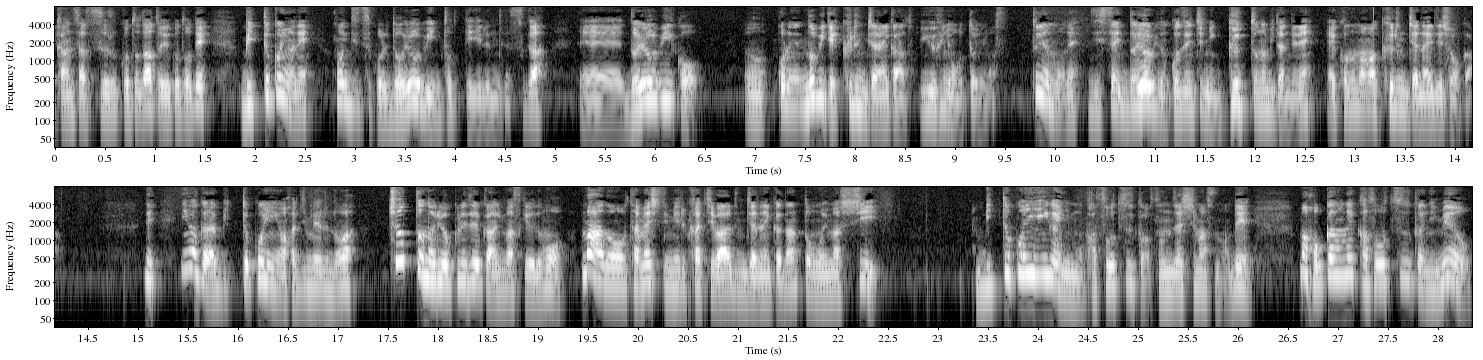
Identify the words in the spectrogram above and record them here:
観察することだということでビットコインはね本日これ土曜日に撮っているんですが、えー、土曜日以降、うん、これ、ね、伸びてくるんじゃないかなというふうに思っております。というのもね実際土曜日の午前中にグッと伸びたんでねえこのまま来るんじゃないでしょうか。で今からビットコインを始めるのはちょっと乗り遅れてる感ありますけれどもまああの試してみる価値はあるんじゃないかなと思いますしビットコイン以外にも仮想通貨は存在しますので、まあ、他のね仮想通貨に目を、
